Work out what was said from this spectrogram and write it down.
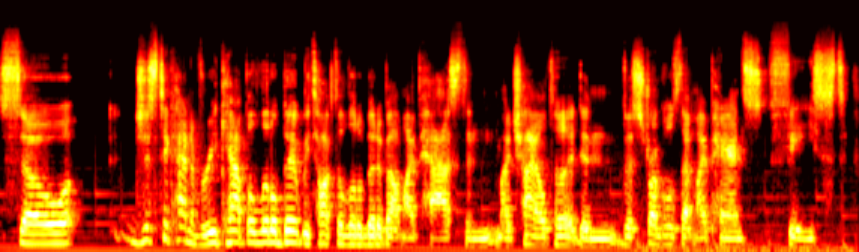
So, just to kind of recap a little bit, we talked a little bit about my past and my childhood and the struggles that my parents faced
